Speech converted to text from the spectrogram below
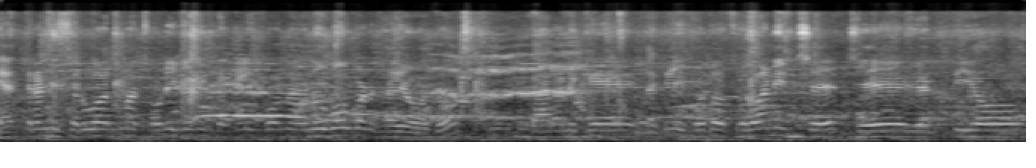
યાત્રાની શરૂઆતમાં થોડી ઘણી તકલીફોનો અનુભવ પણ થયો હતો. કારણ કે તકલીફો તો થવાની જ છે. જે વ્યક્તિઓ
